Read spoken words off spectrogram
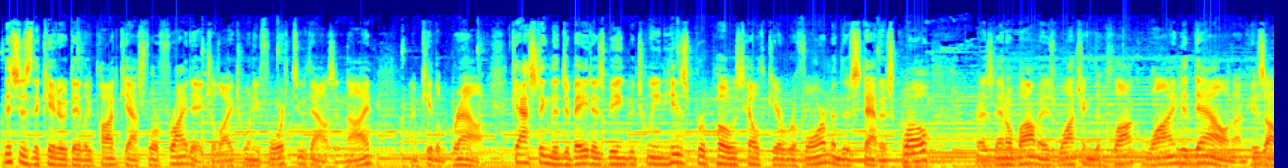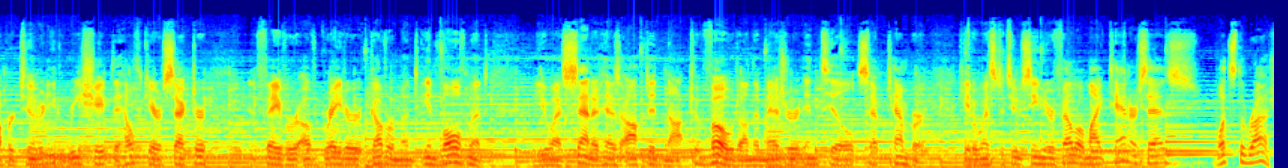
This is the Cato Daily Podcast for Friday, July 24th, 2009. I'm Caleb Brown. Casting the debate as being between his proposed healthcare reform and the status quo, President Obama is watching the clock wind down on his opportunity to reshape the healthcare sector in favor of greater government involvement. The U.S. Senate has opted not to vote on the measure until September. Cato Institute senior fellow Mike Tanner says, What's the rush?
